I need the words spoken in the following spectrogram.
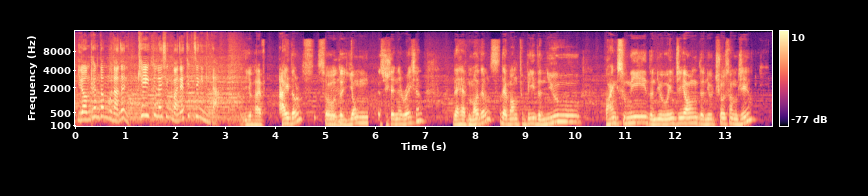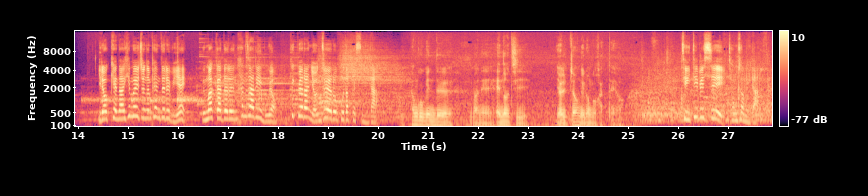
이런 팬덤 문화는 K 클래식만의 특징입니다. Idols so the young generation they have models they want to be the new Hwang Sumi the new Im Ji-young the new Cho Sung-jin 이렇게나 힘을 주는 팬들을 위해 음악가들은 한 자리에 모여 특별한 연주회로 보답했습니다. 한국인들만의 에너지, 열정 이런 것 같아요. JTBC 정수합니다.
